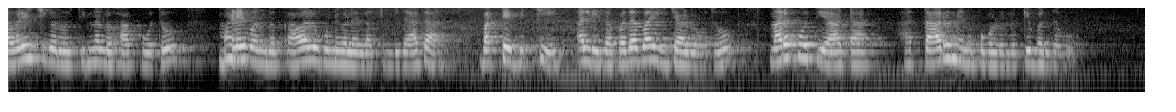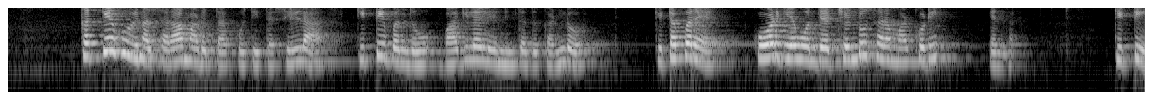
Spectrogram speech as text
ಅವರೇಚಿಗರು ತಿನ್ನಲು ಹಾಕುವುದು. ಮಳೆ ಬಂದು ಕಾವಲು ಗುಂಡಿಗಳೆಲ್ಲ ತುಂಬಿದಾಗ ಬಟ್ಟೆ ಬಿಚ್ಚಿ ಅಲ್ಲಿ ದಬದಬ ಈಜಾಡುವುದು. ಮರಕೋತಿ ಆಟ ಹತ್ತಾರು ನೆನಪುಗಳು ನುಗ್ಗಿ ಬಂದವು. ಕಕ್ಕೆ ಹೂವಿನ ಸರ ಮಾಡುತ್ತಾ ಕೂತಿದ್ದ ಸಿಳ್ಳ ಕಿಟ್ಟಿ ಬಂದು ಬಾಗಿಲಲ್ಲಿ ನಿಂತದ್ದು ಕಂಡು, ಕಿಟ್ಟಪ್ಪರೆ, ಕೋಡ್ಗೆ ಒಂದೆರಡು ಚೆಂಡು ಸರ ಮಾಡಿಕೊಡಿ ಎಂದ. ಕಿಟ್ಟಿ,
